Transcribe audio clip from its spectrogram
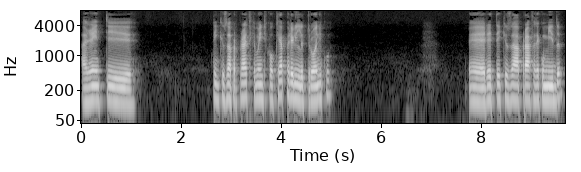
A gente tem que usar para praticamente qualquer aparelho eletrônico é, ele que usar para fazer comida.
